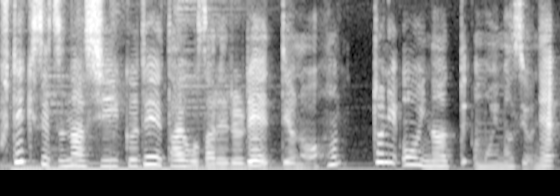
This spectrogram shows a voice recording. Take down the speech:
不適切な飼育で逮捕される例っていうのは本当に多いなって思いますよね。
